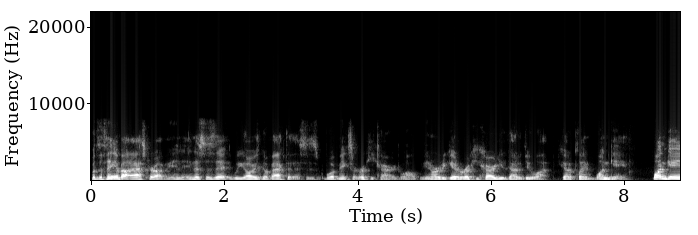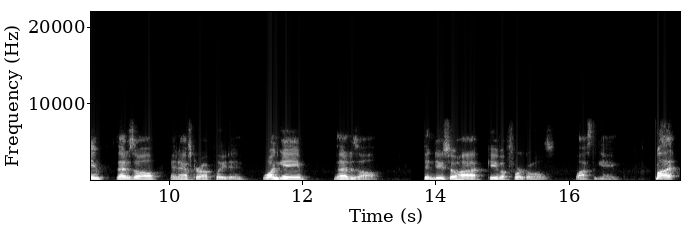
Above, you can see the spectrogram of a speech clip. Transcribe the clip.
But the thing about Askarov, and, and this is it, we always go back to this, is what makes a rookie card. Well, in order to get a rookie card, you got to do what? You got to play in one game. One game, that is all. And Askarov played in one game, that is all. Didn't do so hot, gave up four goals, lost the game. But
